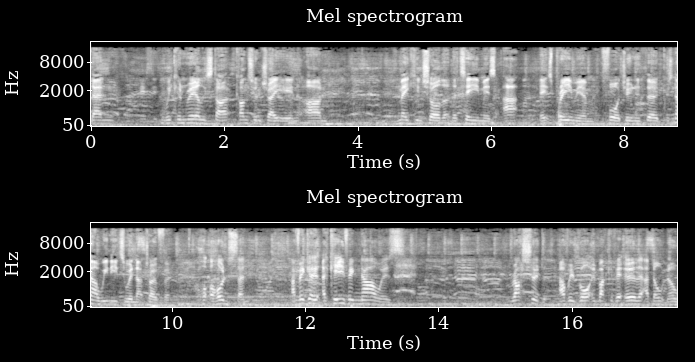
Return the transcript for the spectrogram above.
then we can really start concentrating on making sure that the team is at its premium for June and 3rd because now we need to win that trophy. 100%. I think a, a key thing now is Rashford, have we brought him back a bit early? I don't know.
